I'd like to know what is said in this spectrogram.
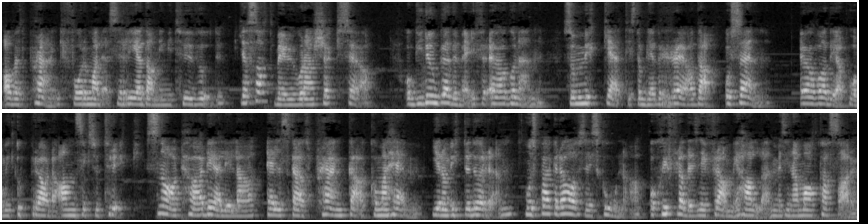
av ett prank formades redan i mitt huvud. Jag satt mig vid våran köksö och gnuggade mig för ögonen så mycket tills de blev röda och sen övade jag på mitt upprörda ansiktsuttryck. Snart hörde jag lilla älskar att pranka komma hem genom ytterdörren. Hon sparkade av sig skorna och skyfflade sig fram i hallen med sina matkassar.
